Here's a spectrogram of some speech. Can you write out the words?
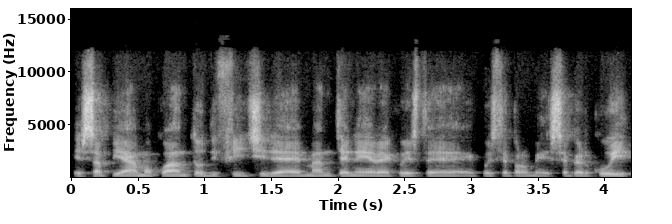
e sappiamo quanto difficile è mantenere queste, queste promesse. Per cui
